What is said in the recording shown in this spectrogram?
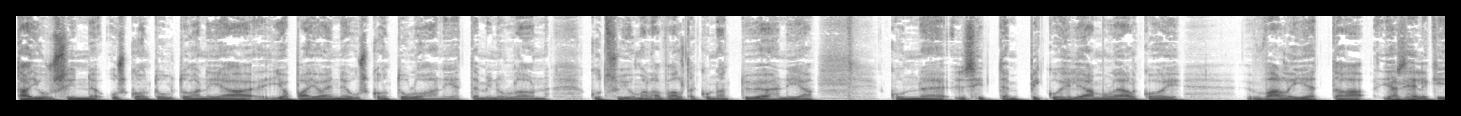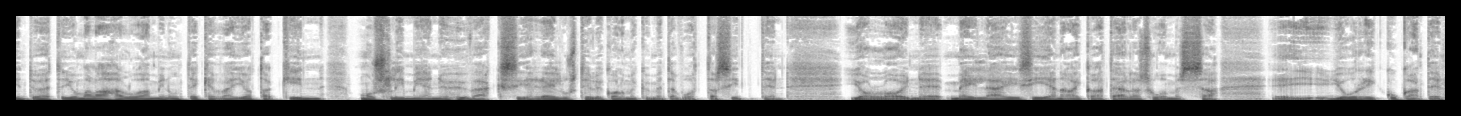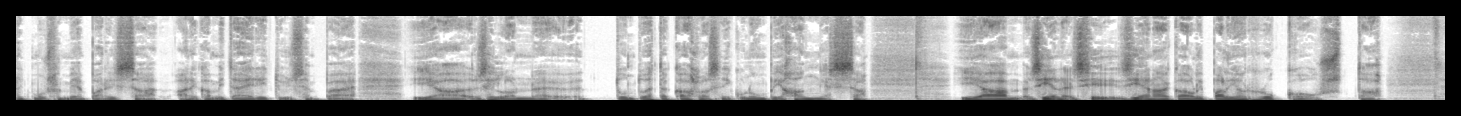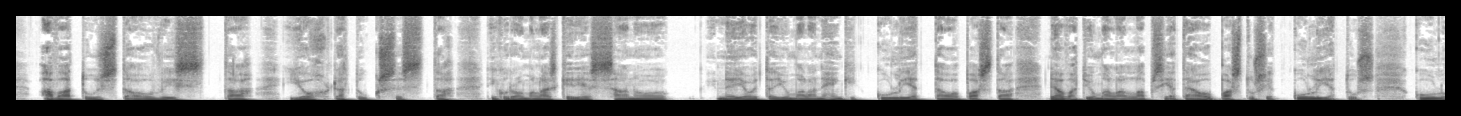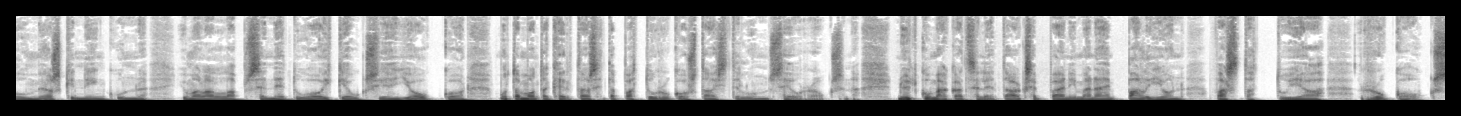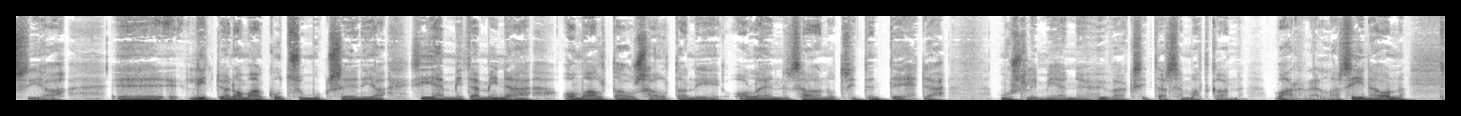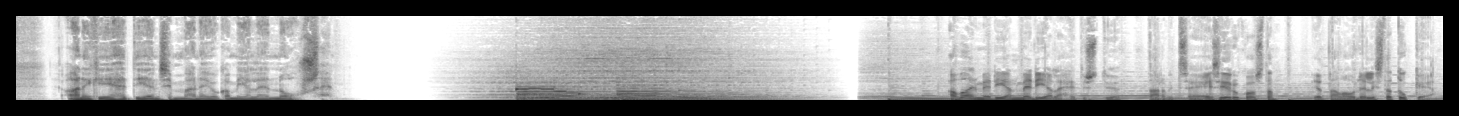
tajusin uskon tultuani ja jopa jo ennen uskon tuloani, että minulla on kutsu Jumalan valtakunnan työhön. Ja kun eh, sitten pikkuhiljaa mulle alkoi – valjettaa ja selkiintyä, että Jumala haluaa minun tekevän jotakin muslimien hyväksi reilusti yli 30 vuotta sitten, jolloin meillä ei siihen aikaa täällä Suomessa juuri kukaan tehnyt muslimien parissa ainakaan mitään erityisempää. Ja silloin tuntui, että kahlas niin kuin umpi hangessa. Ja siihen, siihen aikaan oli paljon rukousta, avatuista ovista, johdatuksesta. Niin kuin roomalaiskirjassa sanoo, ne, joita Jumalan henki kuljettaa, opastaa, ne ovat Jumalan lapsia. Tämä opastus ja kuljetus kuuluu myöskin niin kuin Jumalan lapsen etuoikeuksien joukkoon, mutta monta kertaa se tapahtuu rukoustaistelun seurauksena. Nyt kun mä katselen taaksepäin, niin mä näen paljon vastattuja rukouksia eh, liittyen omaan kutsumukseen ja siihen, mitä minä omalta osaltani olen saanut sitten tehdä muslimien hyväksi tässä matkan varrella. Siinä on ainakin heti ensimmäinen, joka mieleen nousee. Avainmedian medialähetystyö tarvitsee esirukosta ja taloudellista tukea.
